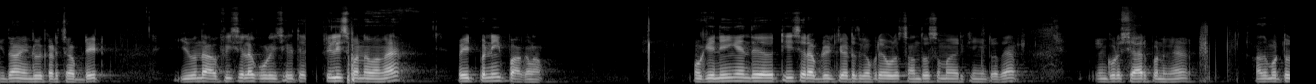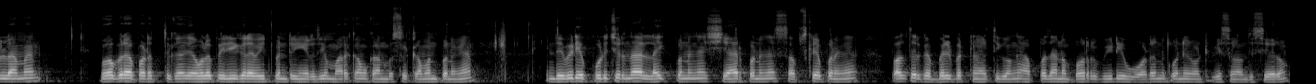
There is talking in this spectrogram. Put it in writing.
இதுதான் எங்களுக்கு கிடச்ச அப்டேட் இது வந்து அஃபிஷியலாக கூடிய சேர்த்து ரிலீஸ் பண்ணுவாங்க. வெயிட் பண்ணி பார்க்கலாம். ஓகே நீங்கள் இந்த டீசர் அப்டேட் கேட்டதுக்கப்புறம் எவ்வளோ சந்தோஷமாக இருக்கீங்கன்றத என் கூட ஷேர் பண்ணுங்கள் அது மட்டும் இல்லாமல் கோபுரா படத்துக்காக எவ்வளோ பெரிய வெயிட் பண்ணுறீங்கிறதையும் மறக்காமல் கான்வர்ஸில் கமெண்ட் பண்ணுங்கள் இந்த வீடியோ பிடிச்சிருந்தா லைக் பண்ணுங்கள் ஷேர் பண்ணுங்கள் சப்ஸ்கிரைப் பண்ணுங்கள் பக்கத்தில் இருக்க பெல் பட்டன் அழுத்திக்கோங்க. அப்போ தான் நான் போடுற வீடியோ உடனுக்குடனே நோட்டிஃபிகேஷன் வந்து சேரும்.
